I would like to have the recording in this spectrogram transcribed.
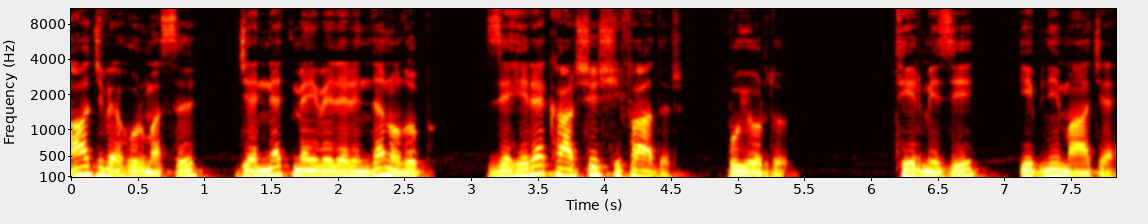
Ac ve hurması cennet meyvelerinden olup zehire karşı şifadır buyurdu. Tirmizi, İbni Mace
